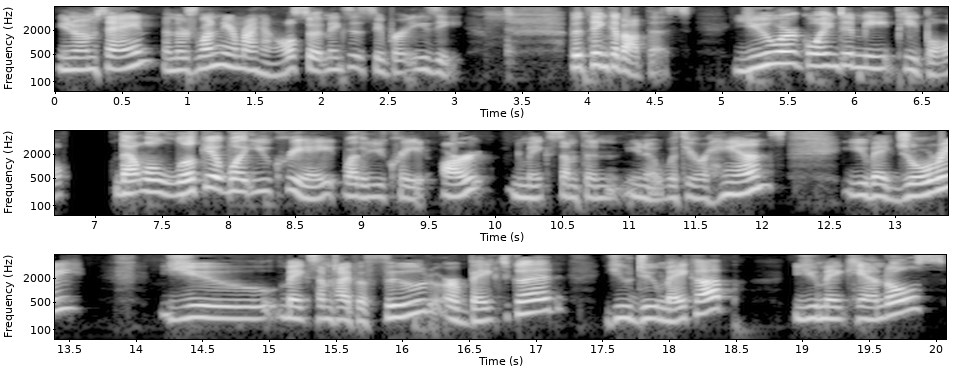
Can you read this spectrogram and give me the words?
You know what I'm saying? And there's one near my house, so it makes it super easy. But think about this you are going to meet people that will look at what you create, whether you create art, you make something, you know, with your hands, you make jewelry, you make some type of food or baked good, you do makeup, you make candles,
